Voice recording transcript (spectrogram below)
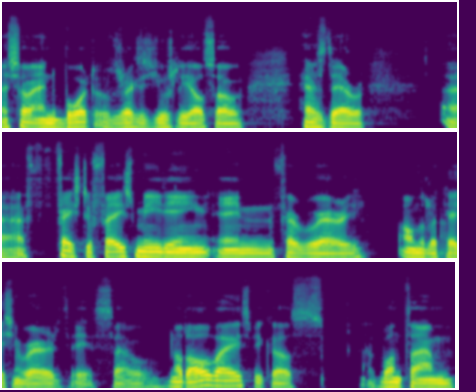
uh, so. And the board of directors usually also has their face to face meeting in February on the location where it is. So not always, because at one time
